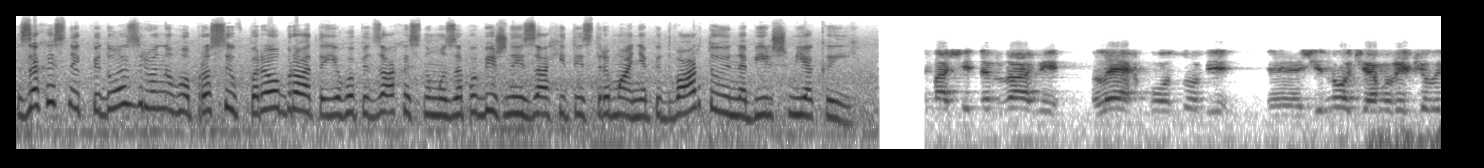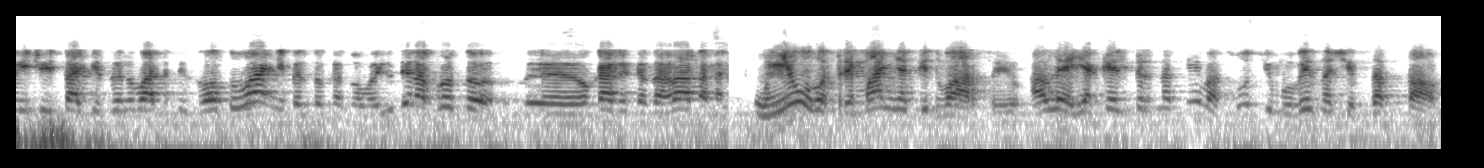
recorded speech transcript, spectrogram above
Захисник підозрюваного просив переобрати його підзахисному запобіжний захід із тримання під вартою на більш м'який. в нашій державі легко особі е, жіночої, а може й чоловічої статі окажеться. У нього тримання під вартою, але як альтернатива суд йому визначив заставу.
